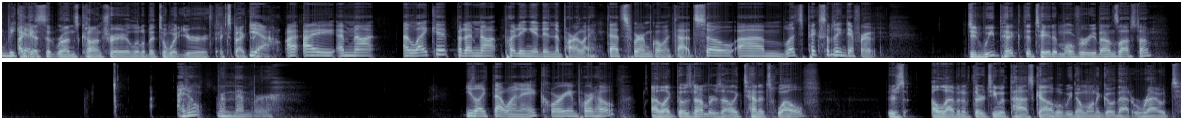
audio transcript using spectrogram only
Because I guess it runs contrary a little bit to what you're expecting. Yeah, I, I am not. I like it, but I'm not putting it in the parlay. That's where I'm going with that. So um, let's pick something different. Did we pick the Tatum over rebounds last time? I don't remember. You like that one, eh? Corey and Port Hope. I like those numbers. I like 10 of 12. There's 11 of 13 with Pascal, but we don't want to go that route.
